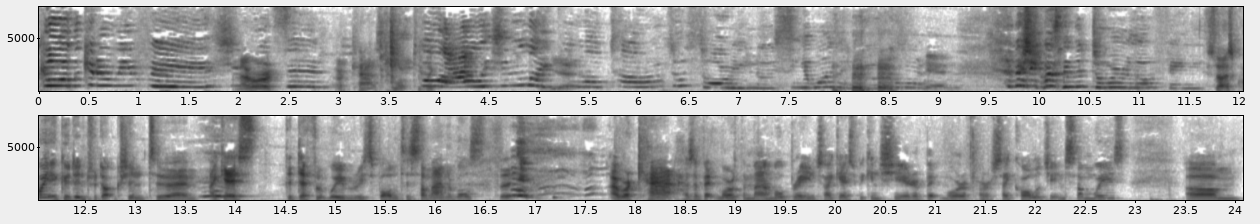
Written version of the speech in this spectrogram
god, look at her wee face. She Now it. our cats come up to the. Oh, Alex, you didn't like Yeah. being locked out. I'm so sorry, Lucy. It wasn't you. Come on in. She was in the door, her little face. So that's quite a good introduction to, um, I guess, the different way we respond to some animals. That our cat has a bit more of the mammal brain, so I guess we can share a bit more of her psychology in some ways. Um,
